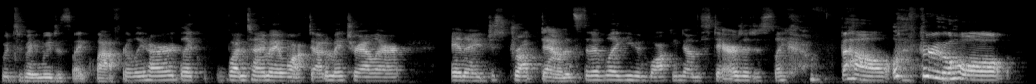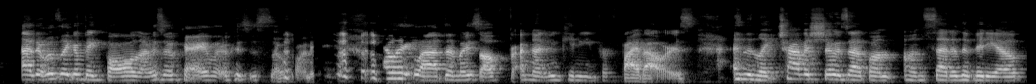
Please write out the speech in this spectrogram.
which made me just like laugh really hard. Like one time I walked out of my trailer and I just dropped down instead of like even walking down the stairs. I just like fell through the hole and it was like a big fall and I was okay, but it was just so funny. I like laughed at myself. For, I'm not even kidding for five hours. And then like Travis shows up on on set of the video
